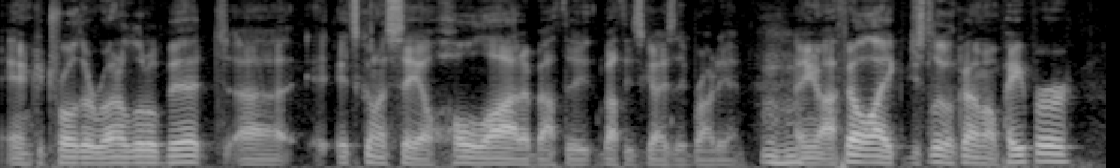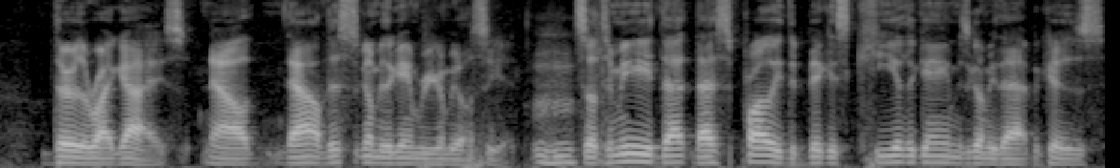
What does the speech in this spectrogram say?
and control their run a little bit, uh, it's going to say a whole lot about the about these guys they brought in. And you know, I felt like just looking at them on paper, they're the right guys. Now, now this is going to be the game where you're going to be able to see it. So to me, that that's probably the biggest key of the game is going to be that because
